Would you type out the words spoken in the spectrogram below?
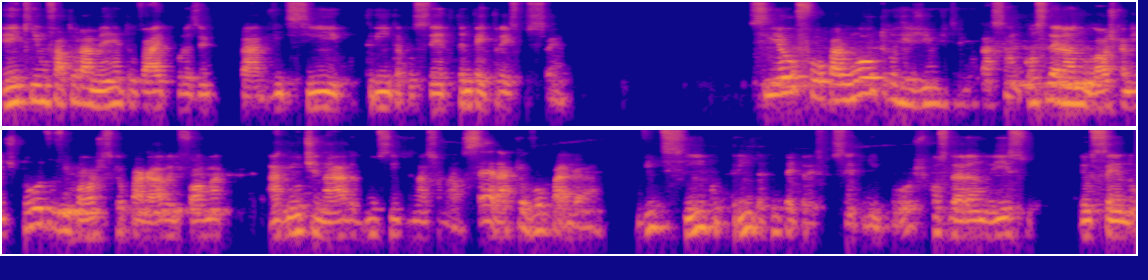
em que um faturamento vai, por exemplo, para 25%, 30%, 33%. Se eu for para um outro regime de tributação, considerando, logicamente, todos os impostos que eu pagava de forma aglutinada no Simples Nacional, será que eu vou pagar 25%, 30%, 33% de imposto? Considerando isso, eu sendo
